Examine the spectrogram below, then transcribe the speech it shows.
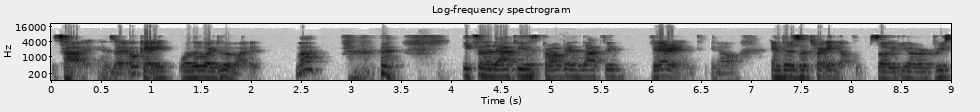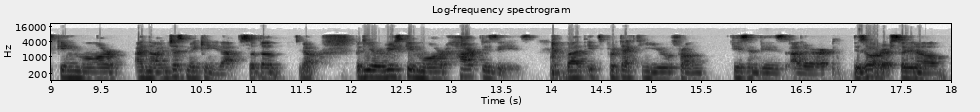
It's high. And say okay what do i do about it? Well it's an adaptive it's probably an adaptive variant, you know, and there's a trade-off. So you're risking more. Uh, I know I'm just making it up. So don't, you know, but you're risking more heart disease, but it's protecting you from these and these other disorders. So you know,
